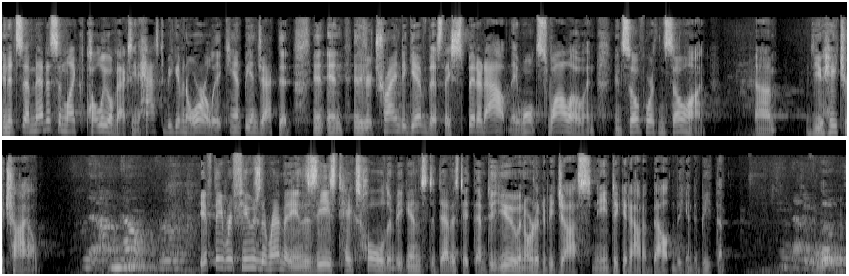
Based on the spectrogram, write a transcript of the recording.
and it's a medicine like polio vaccine. It has to be given orally. It can't be injected. And, and, and if you're trying to give this, they spit it out and they won't swallow and, and so forth and so on. Um, do you hate your child? No. If they refuse the remedy and the disease takes hold and begins to devastate them, do you, in order to be just, need to get out a belt and begin to beat them? No.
